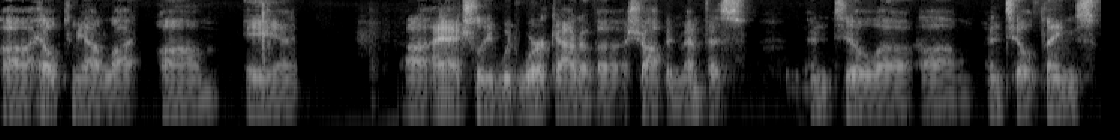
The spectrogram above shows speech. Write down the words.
uh, helped me out a lot. Um, and uh, I actually would work out of a, a shop in Memphis until uh, um, until things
